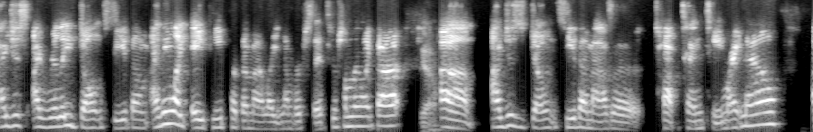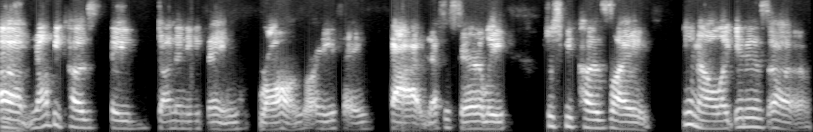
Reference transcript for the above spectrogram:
I just I really don't see them. I think like AP put them at like number six or something like that. Yeah. Um, I just don't see them as a top 10 team right now. Um, not because they've done anything wrong or anything bad necessarily, just because like, you know, like it is uh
